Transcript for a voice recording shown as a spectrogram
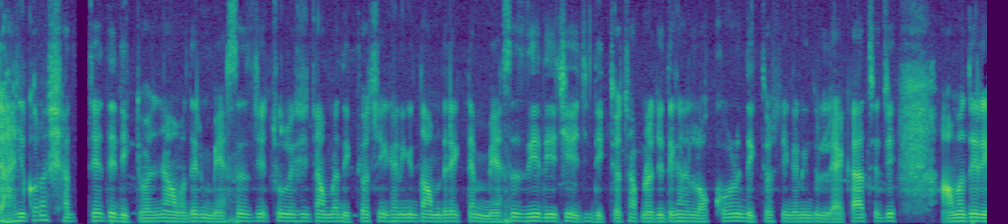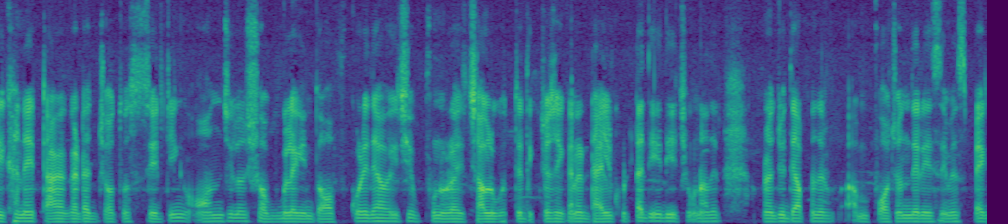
ডায়াল করার সাথে সাথে দেখতে পাচ্ছেন আমাদের মেসেজ যে চলে এসেছে, আমরা দেখতে পাচ্ছি এখানে কিন্তু আমাদের একটা মেসেজ দিয়ে দিয়েছি। এই যে দেখতে পাচ্ছেন, আপনারা যদি এখানে লক্ষ্য করেন, দেখতে পাচ্ছেন এখানে কিন্তু লেখা আছে যে, আমাদের এখানে টাকা কাটার যত সেটিং অন ছিল, সবগুলো কিন্তু অফ করে দেওয়া হয়েছে। পুনরায় চালু করতে দেখতে পাচ্ছেন, এখানে ডায়াল কোডটা দিয়ে দিয়েছে ওনাদের। আপনারা যদি আপনাদের পছন্দের এস এম এস প্যাক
